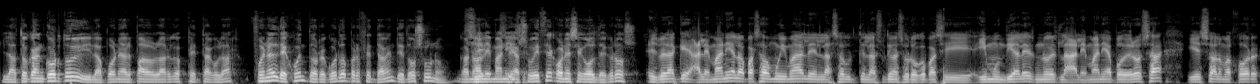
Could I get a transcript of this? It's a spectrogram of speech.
la toca en corto y la pone al palo largo espectacular. Fue en el descuento, recuerdo perfectamente, 2-1. Ganó Sí, Alemania sí, a sí. Suecia con ese gol de Cross. Es verdad que Alemania lo ha pasado muy mal en las, ult- en las últimas Eurocopas y, y Mundiales, no es la Alemania poderosa y eso a lo mejor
